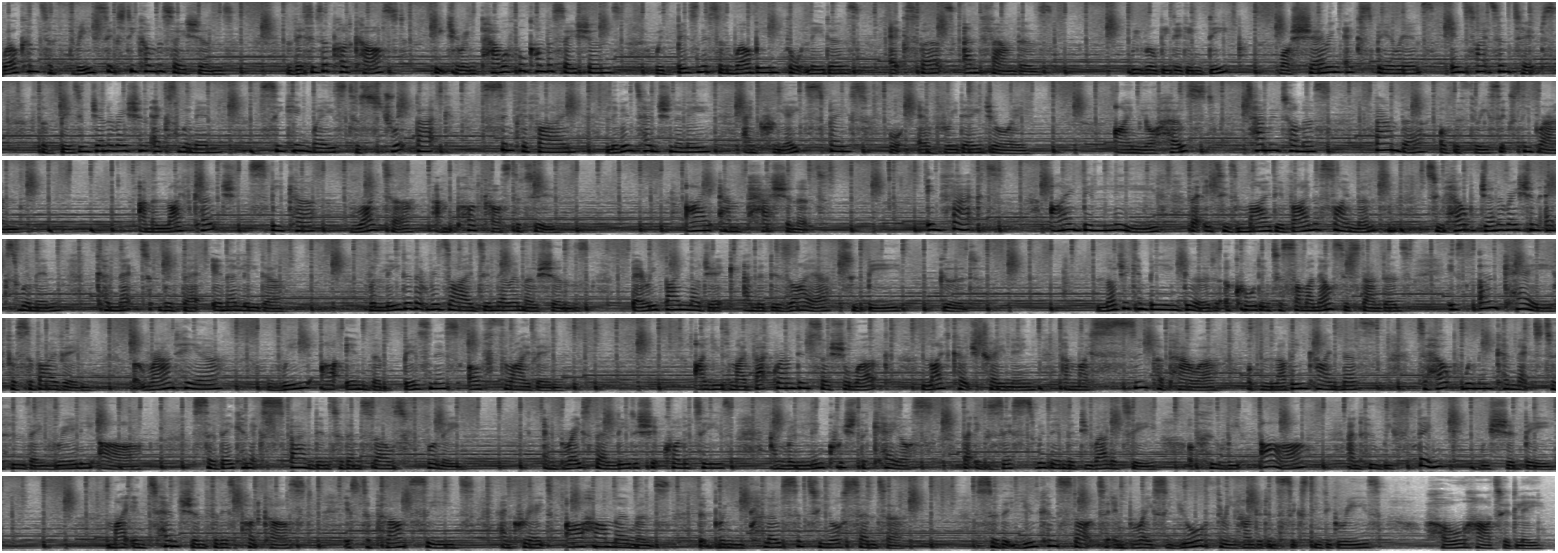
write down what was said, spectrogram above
Welcome to 360 Conversations. This is a podcast featuring powerful conversations with business and well-being thought leaders, experts, and founders. We will be digging deep while sharing experience, insights, and tips for busy Generation X women seeking ways to strip back, simplify, live intentionally, and create space for everyday joy. I'm your host, Tamu Thomas founder of the 360 brand. I'm a life coach, speaker, writer, and podcaster too. I am passionate. In fact, I believe that it is my divine assignment to help Generation X women connect with their inner leader, the leader that resides in their emotions, buried by logic and the desire to be good. Logic and being good according to someone else's standards is okay for surviving, but round here, we are in the business of thriving. I use my background in social work, life coach training, and my superpower of loving kindness to help women connect to who they really are so they can expand into themselves fully embrace their leadership qualities, and relinquish the chaos that exists within the duality of who we are and who we think we should be. My intention for this podcast is to plant seeds and create aha moments that bring you closer to your center so that you can start to embrace your 360 degrees wholeheartedly.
